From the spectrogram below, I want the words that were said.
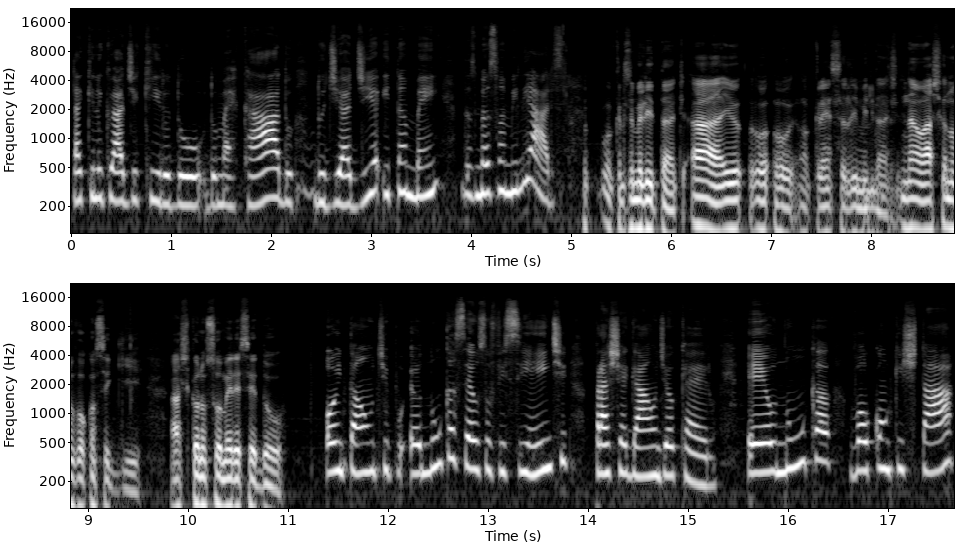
daquilo que eu adquiro do, do mercado, do dia a dia e também dos meus familiares. Uma crença militante. Ah, eu, uma crença limitante. limitante. Não, acho que eu não vou conseguir. Acho que eu não sou merecedor. Ou então, tipo, eu nunca sei o suficiente para chegar onde eu quero. Eu nunca vou conquistar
